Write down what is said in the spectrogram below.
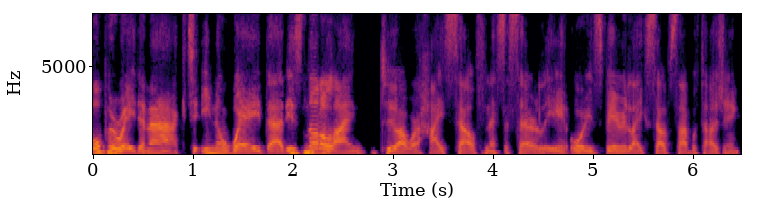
operate and act in a way that is not aligned to our high self necessarily or is very like self-sabotaging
